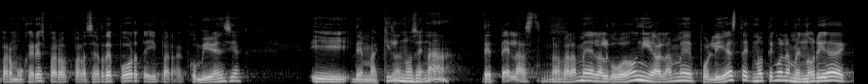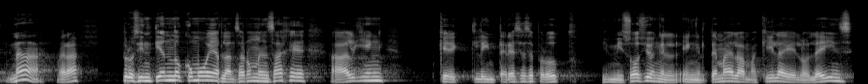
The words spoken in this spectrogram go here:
para mujeres para, para, hacer deporte y para convivencia. Y de maquila no sé nada, de telas, háblame del algodón y háblame de poliéster, no tengo la menor idea de nada, ¿verdad? pero sintiendo cómo voy a lanzar un mensaje a alguien que le interese ese producto. Y mi socio en el, en el tema de la maquila y de los leggings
